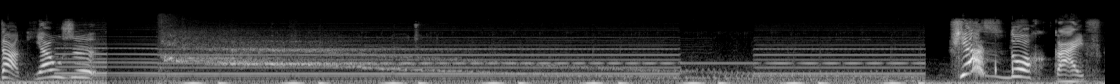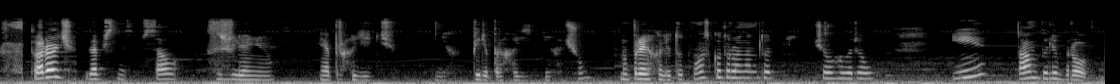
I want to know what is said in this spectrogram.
Так, я уже Я сдох, кайф. Короче, запись не записал. К сожалению, я проходить, не, перепроходить не хочу. Мы проехали тот мост, который нам тот чел говорил. И там были бровни.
